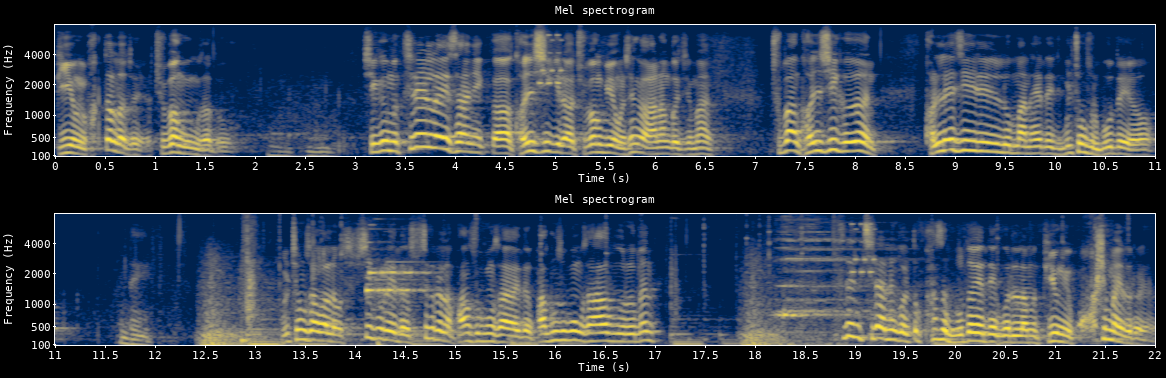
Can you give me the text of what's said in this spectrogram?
비용이 확 달라져요. 주방 공사도. 지금은 트레일러에서 하니까 건식이라 주방 비용을 생각 안 한 거지만 주방 건식은 걸레질로만 해야 되지 물청소를 못 해요. 네. 물청소하고 하려면 습식으로 해야 되고 습식으로 하려면 방수공사 해야 되고 방수공사 하고 그러면 trench라는 걸 또 파서 묻어야 되고 그러려면 비용이 훨씬 많이 들어요.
